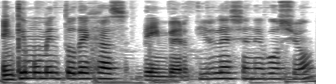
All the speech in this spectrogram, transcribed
¿en qué momento dejas de invertirle ese negocio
